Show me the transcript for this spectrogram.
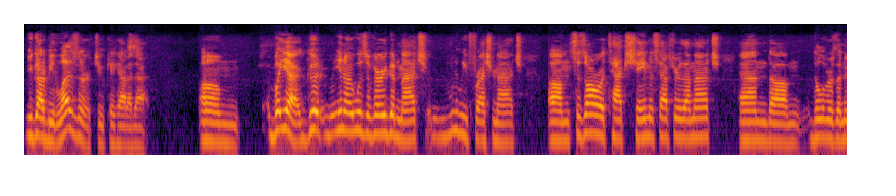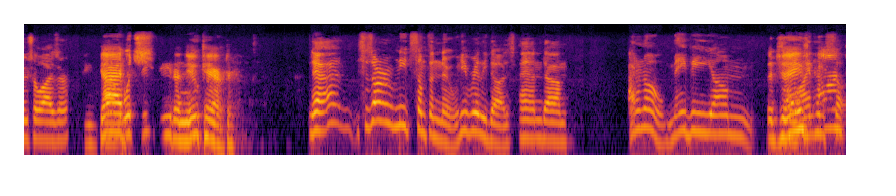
you gotta be Lesnar to kick out of that. Um, but yeah, good. You know, it was a very good match, really fresh match. Um, Cesaro attacks Sheamus after that match and um, delivers a neutralizer. God, Um, which- be the new character. Yeah, Cesaro needs something new. He really does. And um, I don't know, maybe um, The James Align himself-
